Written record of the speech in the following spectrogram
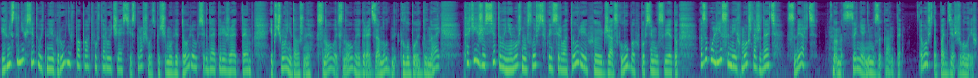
и вместо них сетовать на игру не в попад во второй части и спрашивать, почему Виторио всегда опережает темп и почему они должны снова и снова играть занудный голубой Дунай. Такие же сетования можно услышать в консерваториях и джаз-клубах по всему свету. За кулисами их может ожидать смерть, но на сцене они музыканты. Вот что поддерживало их.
